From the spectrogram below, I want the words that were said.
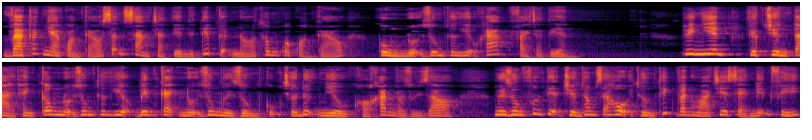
Và các nhà quảng cáo sẵn sàng trả tiền để tiếp cận nó thông qua quảng cáo cùng nội dung thương hiệu khác phải trả tiền. Tuy nhiên, việc truyền tải thành công nội dung thương hiệu bên cạnh nội dung người dùng cũng chứa đựng nhiều khó khăn và rủi ro. Người dùng phương tiện truyền thông xã hội thường thích văn hóa chia sẻ miễn phí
